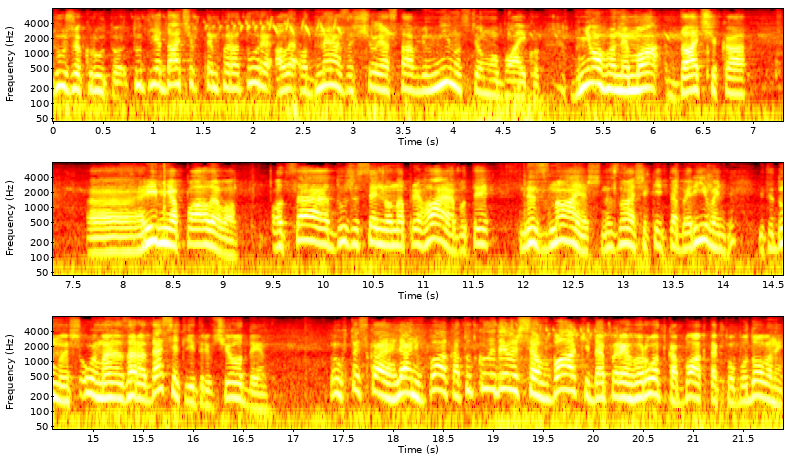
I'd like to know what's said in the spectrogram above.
дуже круто. Тут є датчик температури, але одне, за що я ставлю мінус цьому байку, в нього нема датчика е, рівня палива. Оце дуже сильно напрягає, бо ти не знаєш, не знаєш, який в тебе рівень, і ти думаєш, ой, в мене зараз 10 літрів чи один хтось каже, глянь в бак, а тут коли дивишся в бак, іде перегородка, бак так побудований,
